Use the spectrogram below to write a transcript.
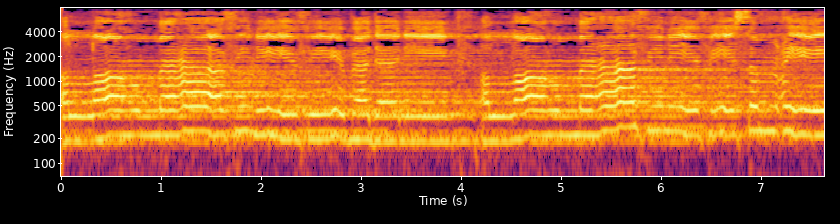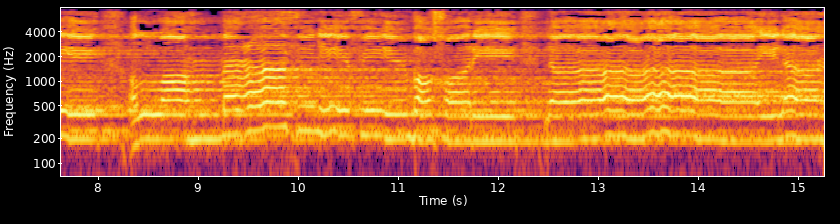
اللهم عافني في بدني. اللهم عافني في سمعي. اللهم عافني في بصري. لا إله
